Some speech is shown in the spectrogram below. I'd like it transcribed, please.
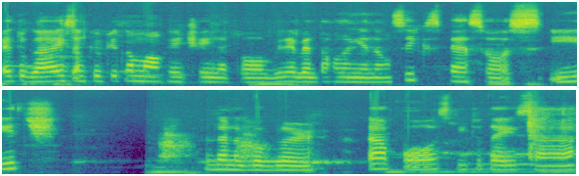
Eto guys, ang cute ng mga keychain na to. Binibenta ko lang yan ng 6 pesos each. Wala nagbablur. Tapos, dito tayo sa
